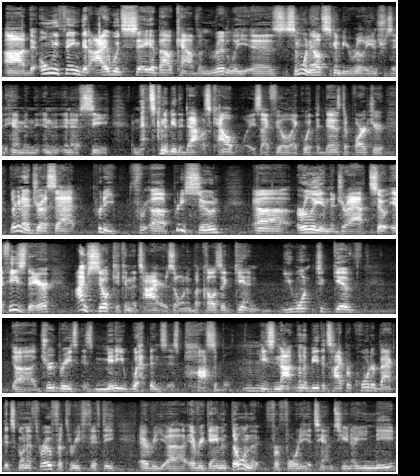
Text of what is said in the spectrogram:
Uh, the only thing that I would say about Calvin Ridley is someone else is going to be really interested in him in, in the NFC, and that's going to be the Dallas Cowboys. I feel like with the Dez departure, they're going to address that pretty uh, pretty soon, uh, early in the draft. So if he's there, I'm still kicking the tires on him because again, you want to give uh, Drew Brees as many weapons as possible. He's not going to be the type of quarterback that's going to throw for 350 every uh, every game and throwing the, for 40 attempts. You know, you need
